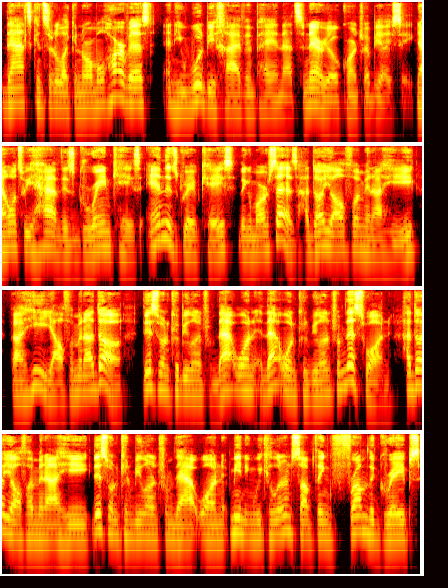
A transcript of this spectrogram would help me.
that's considered like a normal harvest, and he would be chayiv and pay in that scenario, according to Yossi. Now, once we have this grain case and this grape case, the Gemara says, Hada yalfa min ahi, vahi yalfa min. This one could be learned from that one, and that one could be learned from this one. Hada yalfa min ahi, this one can be learned from that one, meaning we can learn something from the grapes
